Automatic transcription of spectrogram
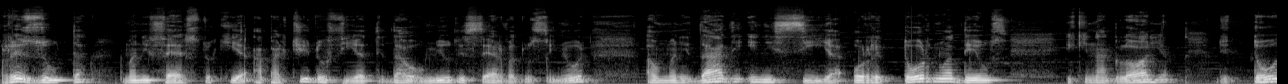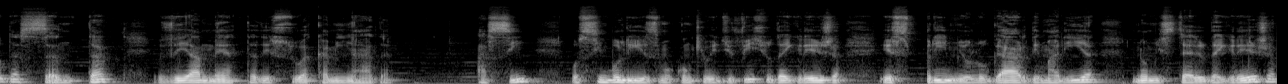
resulta manifesto que, a partir do fiat da humilde serva do Senhor, a humanidade inicia o retorno a Deus e que, na glória de toda santa, vê a meta de sua caminhada. Assim, o simbolismo com que o edifício da Igreja exprime o lugar de Maria no mistério da Igreja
